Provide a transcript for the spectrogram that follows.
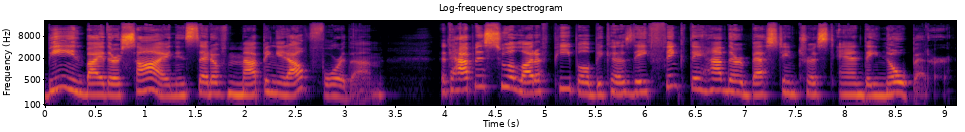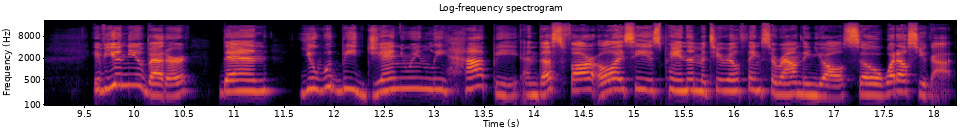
being by their side instead of mapping it out for them. That happens to a lot of people because they think they have their best interest and they know better. If you knew better, then you would be genuinely happy. And thus far, all I see is pain and material things surrounding y'all. So, what else you got?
